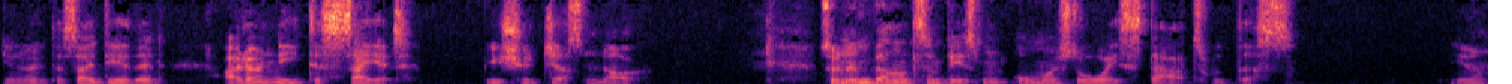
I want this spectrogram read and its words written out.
You know, this idea that I don't need to say it; you should just know. So an imbalanced investment almost always starts with this. You know,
